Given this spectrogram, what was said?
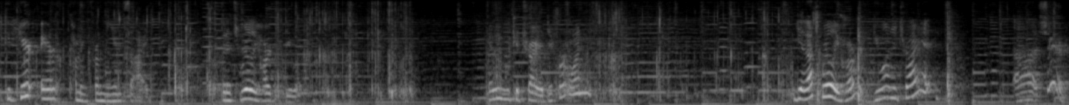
You can hear air coming from the inside, but it's really hard to do it. Maybe we could try a different one? Yeah, that's really hard. You want to try it? Uh, sure.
